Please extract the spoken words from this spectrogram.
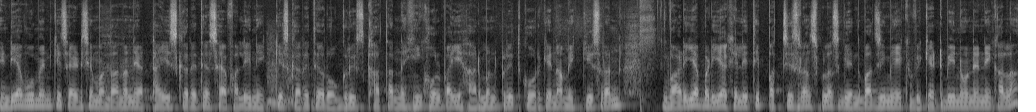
इंडिया वुमेन की साइड से मंदाना ने अट्ठाईस करे थे सैफ अली ने इक्कीस करे थे रोग्रिक्स खाता नहीं खोल पाई हरमनप्रीत कौर के नाम इक्कीस रन वाड़िया बढ़िया खेली थी, पच्चीस रन प्लस गेंदबाजी में एक विकेट भी इन्होंने निकाला।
